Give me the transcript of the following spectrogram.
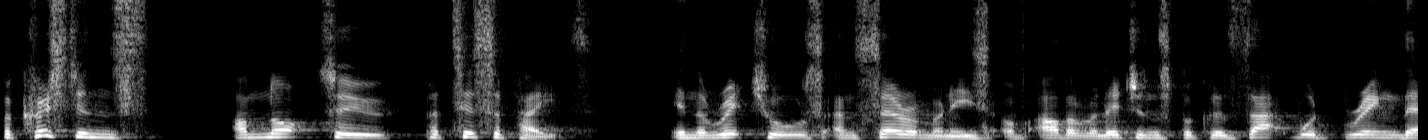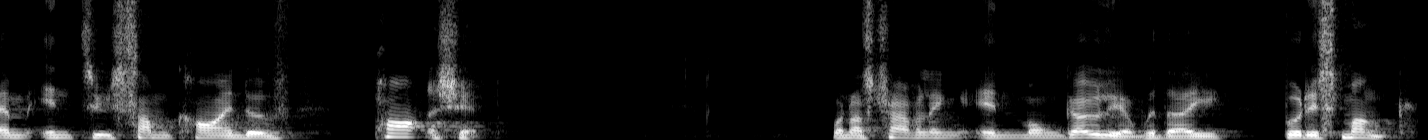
But Christians are not to participate in the rituals and ceremonies of other religions because that would bring them into some kind of partnership. When I was traveling in Mongolia with a Buddhist monk,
